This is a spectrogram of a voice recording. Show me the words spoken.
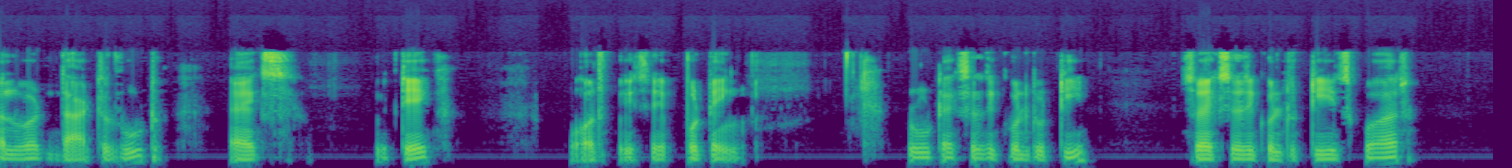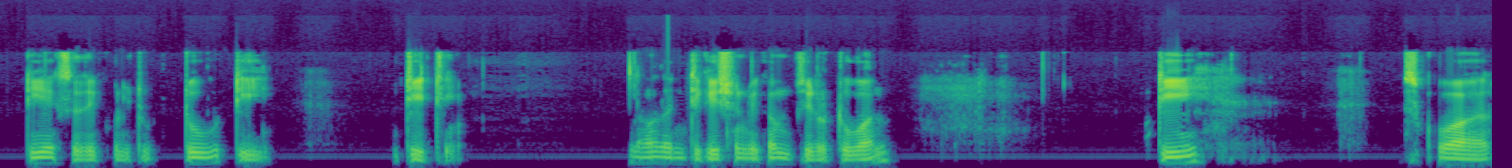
convert that root x we take or we say putting root x is equal to t. So x is equal to t square dx is equal to 2t dt. Now the integration becomes 0 to 1 t square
